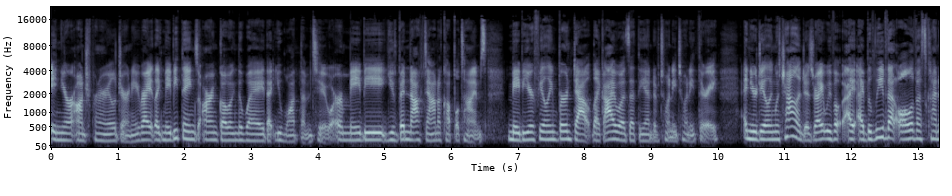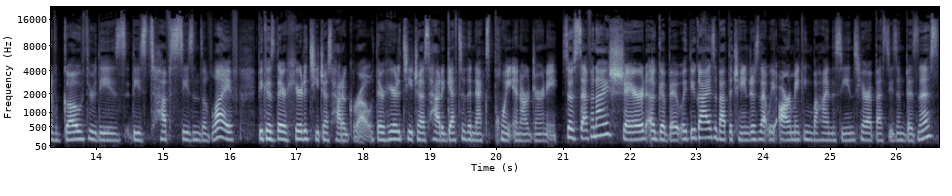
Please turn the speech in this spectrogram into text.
in your entrepreneurial journey, right? Like maybe things aren't going the way that you want them to, or maybe you've been knocked down a couple times. Maybe you're feeling burnt out like I was at the end of 2023 and you're dealing with challenges, right? We've, I, I believe that all of us kind of go through these, these tough seasons of life because they're here to teach us how to grow. They're here to teach us how to get to the next point in our journey. So Steph and I shared a good bit with you guys about the changes that we are making behind the scenes here at Besties and Business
